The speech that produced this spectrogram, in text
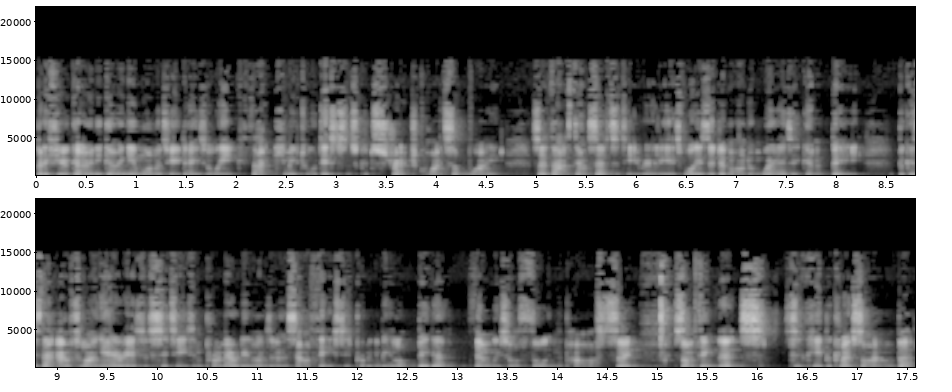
But if you're only going in one or two days a week, that commutable distance could stretch quite some way. So, that's the uncertainty really is what is the demand and where is it going to be? because that outlying areas of cities, and primarily London and the southeast, is probably going to be a lot bigger than we sort of thought in the past. So something that's to keep a close eye on. But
